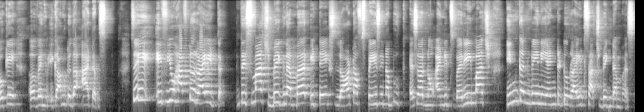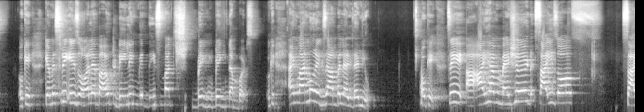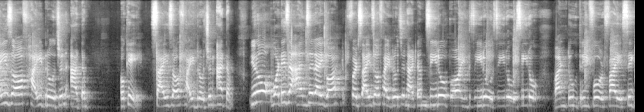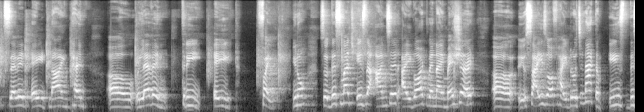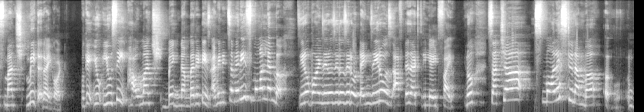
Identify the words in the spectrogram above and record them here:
okay, uh, when we come to the atoms. See, if you have to write this much big number, it takes lot of space in a book, yes or no? And it's very much inconvenient to write such big numbers. Okay, chemistry is all about dealing with this much big, big numbers. Okay, and one more example I'll tell you okay say uh, i have measured size of size of hydrogen atom. Okay size of hydrogen atom. You know what is the answer i got for size of hydrogen atom? 0 0.000 2 3 4 5 6 7 8 9 10 uh, 11 3 8 5 you know so this much is the answer i got when i measured uh, size of hydrogen atom. Is this much meter I got. Okay, you, you see how much big number it is. I mean, it's a very small number, 0 0.000, 10 zeros, after that 385. You know, such a smallest number, uh,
